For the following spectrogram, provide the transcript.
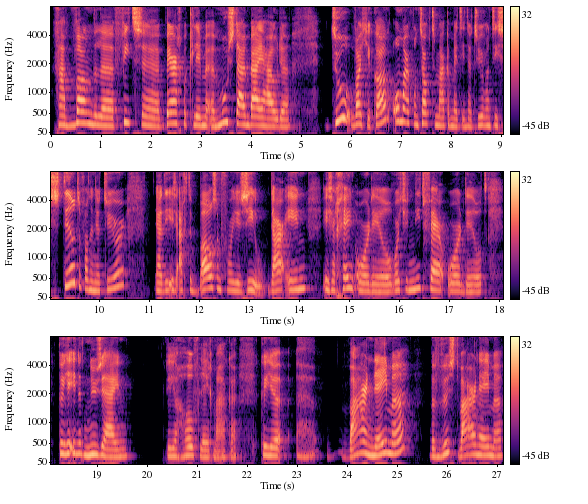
Ga wandelen, fietsen, bergbeklimmen, een moestuin bijhouden. Doe wat je kan om maar contact te maken met die natuur. Want die stilte van de natuur, ja, die is eigenlijk de balsem voor je ziel. Daarin is er geen oordeel, word je niet veroordeeld. Kun je in het nu zijn, kun je hoofd leegmaken, kun je uh, waarnemen bewust waarnemen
